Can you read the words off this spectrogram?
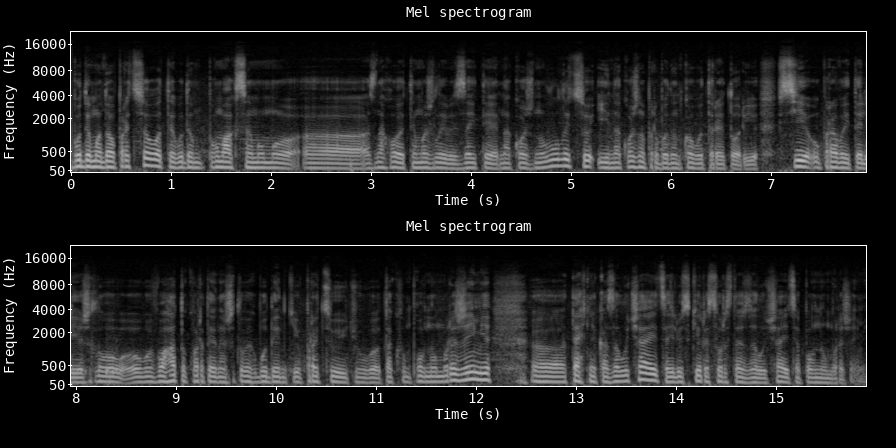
Будемо доопрацьовувати, будемо по максимуму е, знаходити можливість зайти на кожну вулицю і на кожну прибудинкову територію. Всі управителі житлово багатоквартирних житлових будинків працюють в такому повному режимі. Е, техніка залучається, і людський ресурс теж залучається в повному режимі.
